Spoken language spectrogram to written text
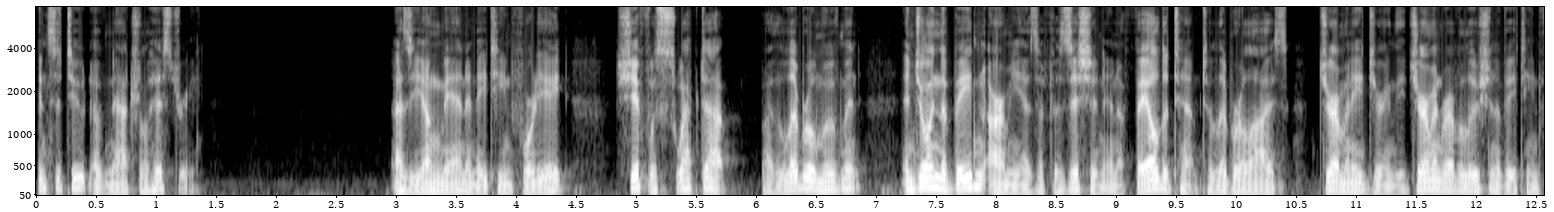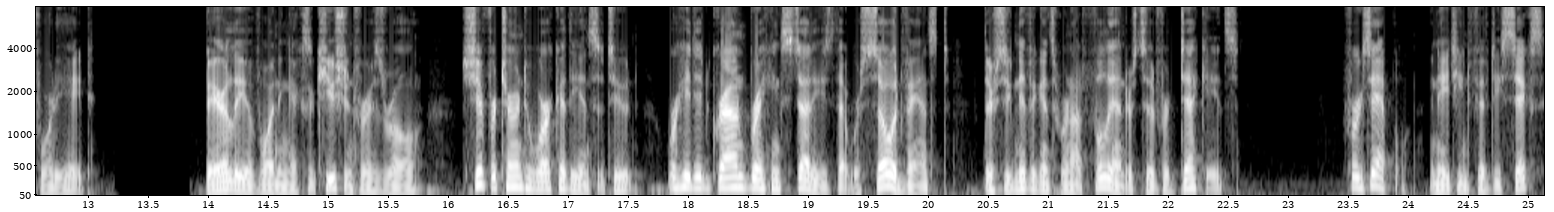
Institute of Natural History. As a young man in 1848, Schiff was swept up by the liberal movement and joined the Baden Army as a physician in a failed attempt to liberalize Germany during the German Revolution of 1848. Barely avoiding execution for his role, Schiff returned to work at the Institute, where he did groundbreaking studies that were so advanced their significance were not fully understood for decades. For example, in 1856,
